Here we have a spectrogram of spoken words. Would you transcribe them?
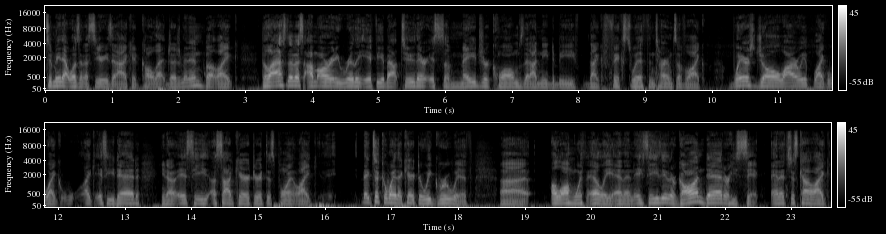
to me that wasn't a series that I could call that judgment in. But like The Last of Us, I'm already really iffy about too. There is some major qualms that I need to be like fixed with in terms of like where's Joel? Why are we like like like is he dead? You know, is he a side character at this point? Like they took away the character we grew with. Uh, along with Ellie, and then he's, he's either gone, dead, or he's sick, and it's just kind of like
